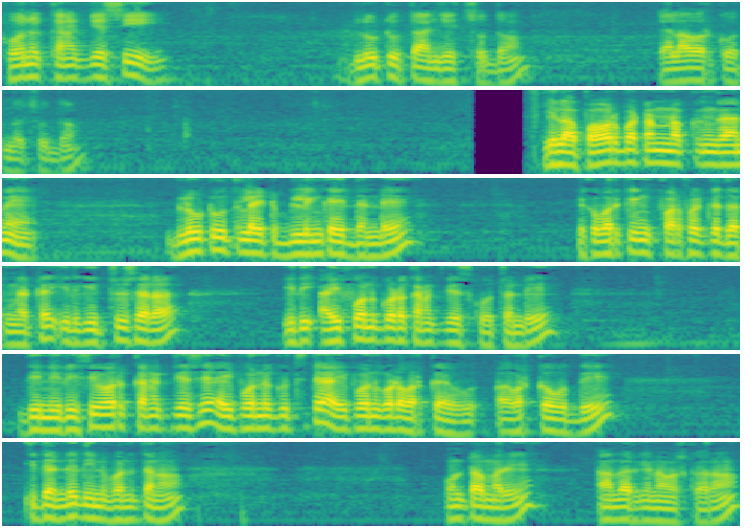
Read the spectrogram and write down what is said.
ఫోన్కి కనెక్ట్ చేసి బ్లూటూత్ ఆన్ చేసి చూద్దాం. ఎలా వర్క్ అవుతుందో చూద్దాం. ఇలా పవర్ బటన్ నొక్కగానే బ్లూటూత్ లైట్ బ్లింక్ అయిద్దండి. ఇక వర్కింగ్ పర్ఫెక్ట్గా జరిగినట్టే. ఇది ఇది చూసారా? ఇది ఐఫోన్కి కూడా కనెక్ట్ చేసుకోవచ్చండి. దీన్ని రిసీవర్ కనెక్ట్ చేసి ఐఫోన్కి గుచ్చితే ఐఫోన్ కూడా వర్క్ వర్క్ అవుద్ది. ఇదండి దీని పనితనం. ఉంటా మరి. అందరికీ నమస్కారం.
